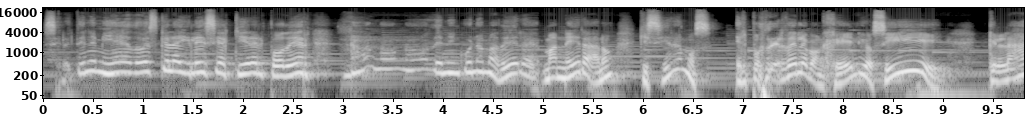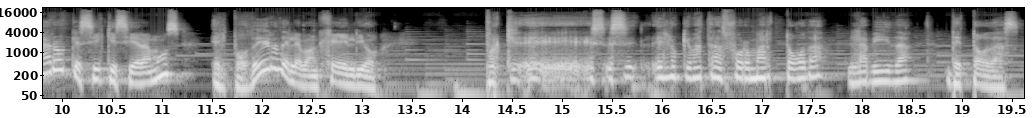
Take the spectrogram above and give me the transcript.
Se le tiene miedo, es que la iglesia quiere el poder. No, no, no, de ninguna manera, manera, ¿no? Quisiéramos el poder del Evangelio, sí. Claro que sí quisiéramos el poder del Evangelio. Porque es, es lo que va a transformar toda la vida de todas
